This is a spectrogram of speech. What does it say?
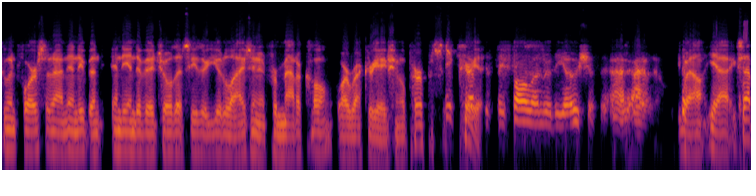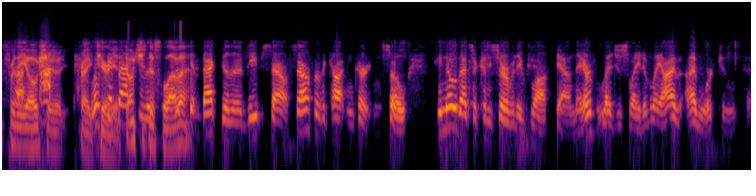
to enforce it on any, any individual that's either utilizing it for medical or recreational purposes. Except Period. if they fall under the OSHA. I, I don't know. Well, yeah, except for the OSHA criteria. Don't you the- just love let's it? get back to the deep south, south of the Cotton Curtain. So you know that's a conservative block down there legislatively. I've, I've worked in uh,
